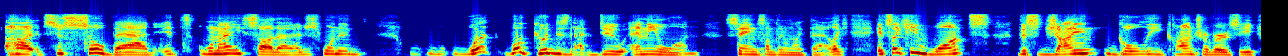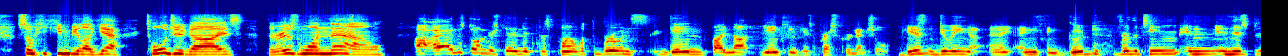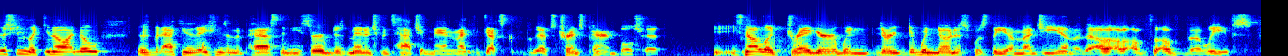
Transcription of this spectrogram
uh, it's just so bad. It's when I saw that, I just wanted what what good does that do anyone saying something like that? Like it's like he wants this giant goalie controversy so he can be like, "Yeah, told you guys, there is one now." I, I just don't understand at this point what the Bruins gained by not yanking his press credential. He isn't doing any, anything good for the team in, in his position. Like you know, I know there's been accusations in the past that he served as management's hatchet man, and I think that's that's transparent bullshit. He's not like Dreger when during when Nonis was the um, GM of the of the, of the Leafs.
